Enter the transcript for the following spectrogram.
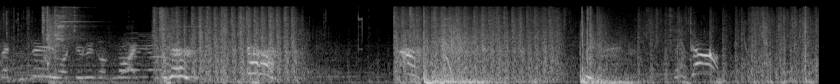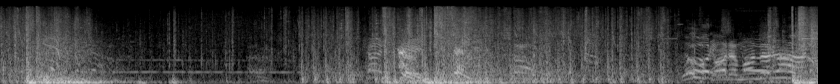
Let's see what you little mite. Get down! Got him on the run.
